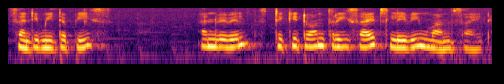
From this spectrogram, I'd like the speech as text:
centimeter piece. And we will stick it on three sides leaving one side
